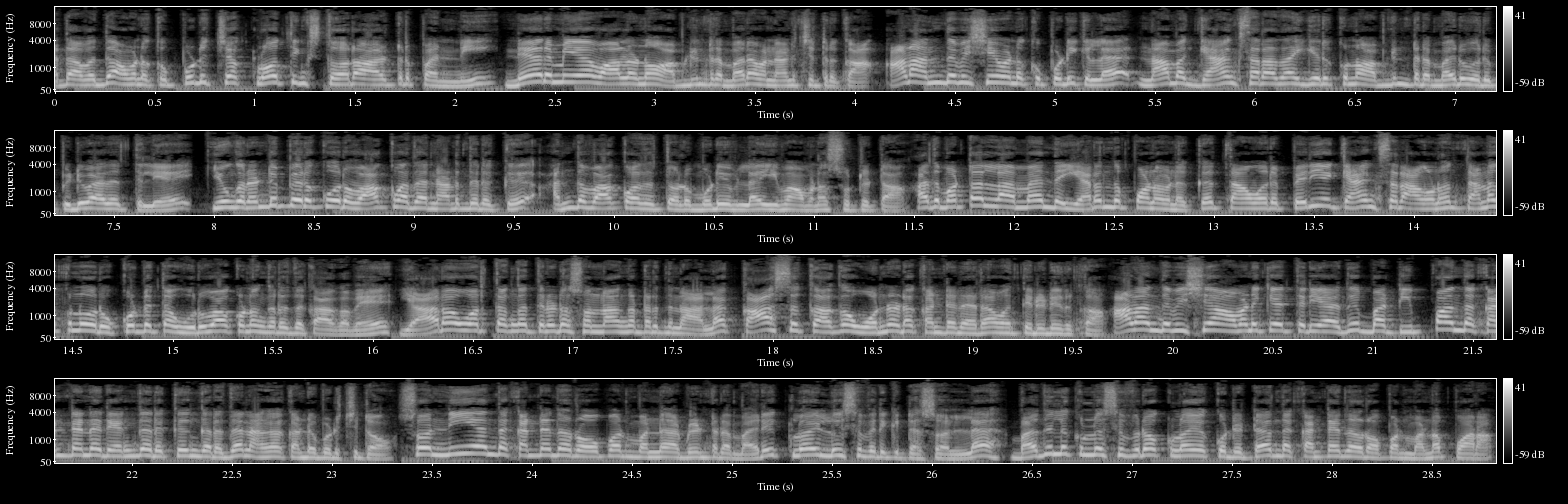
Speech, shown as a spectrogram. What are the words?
அதாவது அவனுக்கு பிடிச்ச க்ளோத்திங் ஸ்டோரை ஆல்டர் பண்ணி நேர்மையா வாழணும் அப்படின்ற மாதிரி அவன் நினைச்சிட்டு இருக்கான். ஆனா அந்த விஷயம் எனக்கு பிடிக்கல. நாம கேங்ஸரா தான் இருக்கணும் அப்படின்ற மாதிரி ஒரு பிடிவாதத்திலே இவங்க ரெண்டு பேருக்கும் ஒரு வாக்குவாதம் நடந்திருக்கு. அந்த வாக்குவாதத்தோட முடிவுல இவன் அவனை சுட்டுட்டான். அது மட்டும் இல்லாம இந்த இறந்து போனவனுக்கு தான் ஒரு பெரிய கேங்ஸர் ஆகணும் தனக்குன்னு ஒரு கூட்டத்தை உருவாக்கணுங்கிறதுக்காகவே யாரோ ஒருத்தங்க திருட சொன்னாங்கன்றதுனால காசுக்காக உன்னோட கண்டெய்னர் அவன் திருடி இருக்கான் ஆனா அந்த விஷயம் அவனுக்கே தெரியாது பட் இப்போ அந்த கண்டெய்னர் எங்க இருக்குங்கிறத நாங்க கண்டுபிடிச்சிட்டோம். சோ நீ அந்த கண்டெய்னர் ஓபன் பண்ணு அப்படின்ற மாதிரி க்ளோய் லூசிபர் கிட்ட சொல்ல பதிலுக்கு லூசிபரோ க்ளோயை கூட்டிட்டு அந்த கண்டெய்னர் ஓபன் பண்ண போறான்.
